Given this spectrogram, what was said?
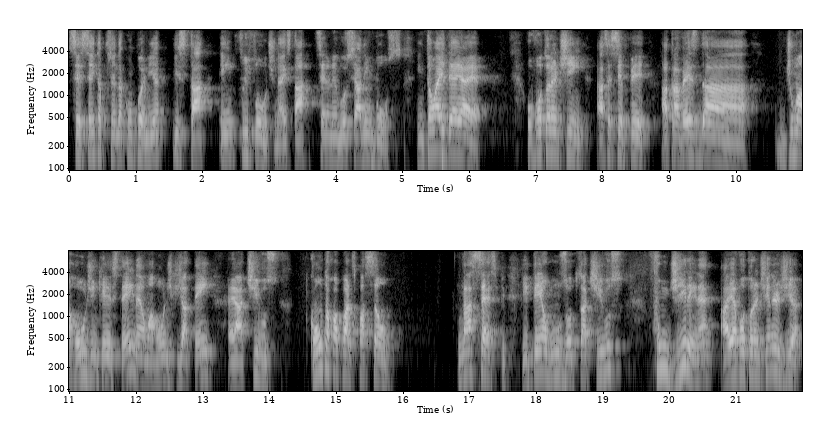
60% da companhia está em free float, né? Está sendo negociado em bolsa. Então, a ideia é o Votorantim, a CCP, através da, de uma holding que eles têm, né? Uma holding que já tem é, ativos, conta com a participação na CESP e tem alguns outros ativos, fundirem, né? Aí a Votorantim Energia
